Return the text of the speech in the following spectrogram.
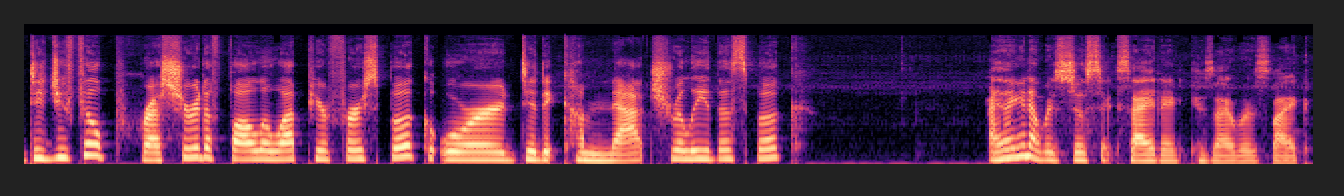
Did you feel pressure to follow up your first book, or did it come naturally? This book. I think I was just excited because I was like,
